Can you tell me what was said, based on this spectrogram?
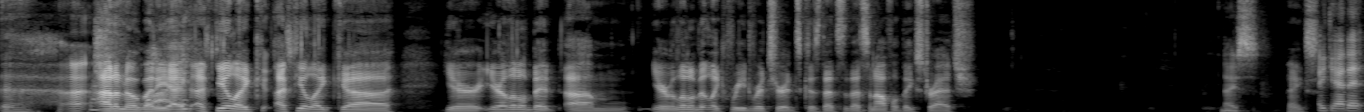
I, I don't know, buddy. I, I feel like I feel like uh, you're you're a little bit um, you're a little bit like Reed Richards because that's that's an awful big stretch. Nice. Thanks. I get it.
